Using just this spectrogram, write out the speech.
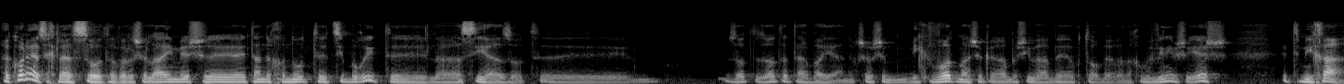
הכל היה צריך להיעשות, אבל השאלה אם יש, אה, הייתה נכונות אה, ציבורית לעשייה הזאת. זאת, זאת הייתה הבעיה. אני חושב שבעקבות מה שקרה ב-7 באוקטובר, אנחנו מבינים שיש תמיכה,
